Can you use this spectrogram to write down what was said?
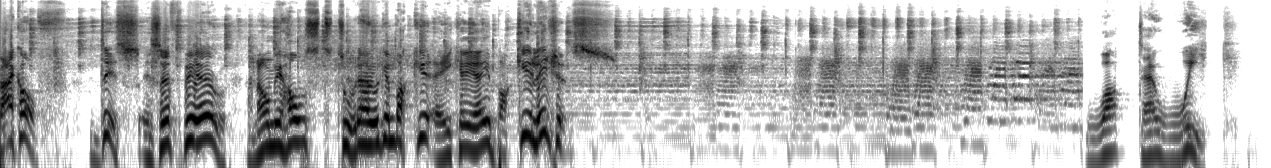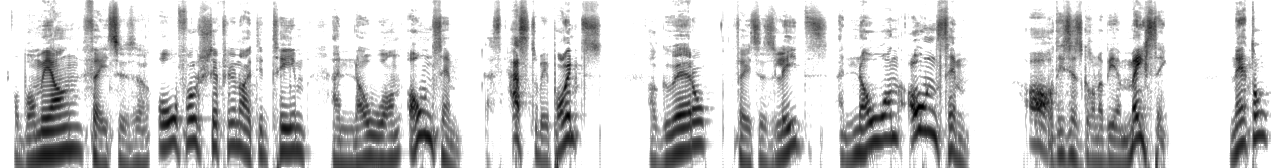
back off. This is FPL, and I'm your host, Tore Haugen Bakke, aka Bakke Legions. What a week! Aubameyang faces an awful Sheffield United team, and no one owns him. That has to be points. Aguero faces Leeds, and no one owns him. Oh, this is gonna be amazing. Neto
